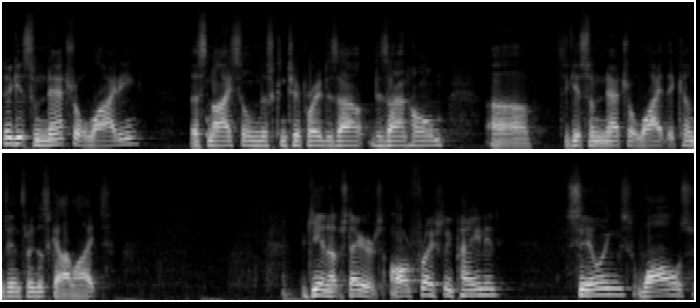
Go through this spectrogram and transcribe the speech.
You know, get some natural lighting that's nice on this contemporary design, design home. Uh, to get some natural light that comes in through the skylights. Again, upstairs, all freshly painted, ceilings, walls,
